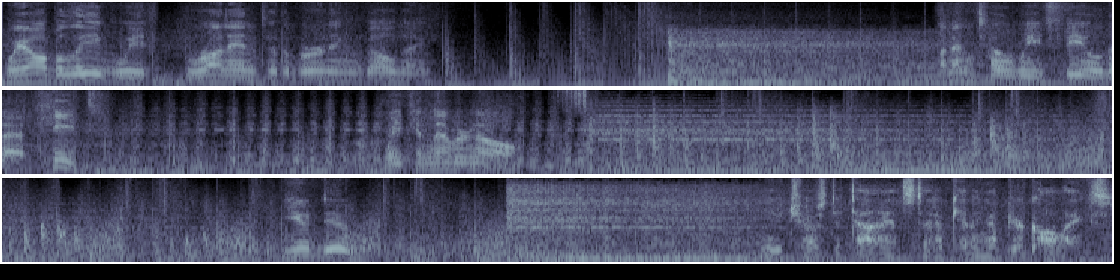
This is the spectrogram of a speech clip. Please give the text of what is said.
We all believe we've run into the burning building. But until we feel that heat, we can never know. You do. You chose to die instead of giving up your colleagues.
